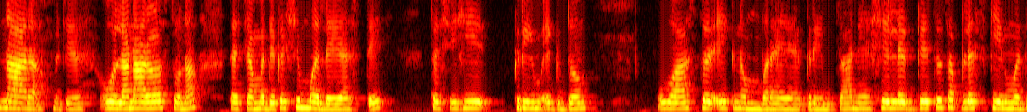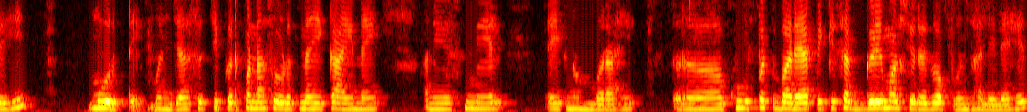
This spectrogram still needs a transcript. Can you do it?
नारळ म्हणजे ओला नारळ असतो ना त्याच्यामध्ये कशी मलई असते तशी ही क्रीम एकदम वास तर एक नंबर आहे या क्रीमचा आणि असे लगेचच आपल्या स्किनमध्येही मुरते. म्हणजे असं चिकटपणा सोडत नाही काही नाही. आणि स्मेल एक नंबर आहे. तर खूपच बऱ्यापैकी सगळे मॉइश्चरायज वापरून झालेले आहेत.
